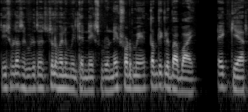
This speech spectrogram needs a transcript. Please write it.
तो ये छोटा सा वीडियो था चलो भाई मिलते हैं नेक्स्ट वीडियो नेक्स्ट वर्ड में, तब देख ले बाय बाय टेक केयर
